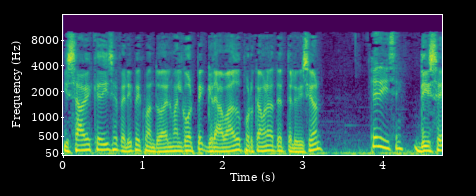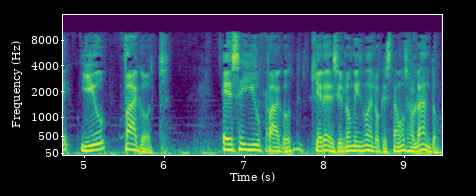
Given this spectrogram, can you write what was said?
¿Y sabe qué dice Felipe cuando da el mal golpe? Grabado por cámaras de televisión. ¿Qué dice? dice you fagot. Ese you fagot quiere decir lo mismo de lo que estamos hablando.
